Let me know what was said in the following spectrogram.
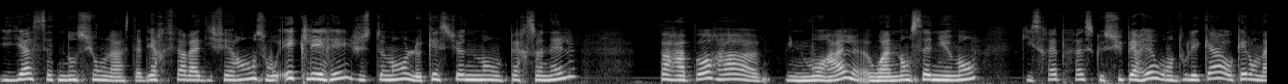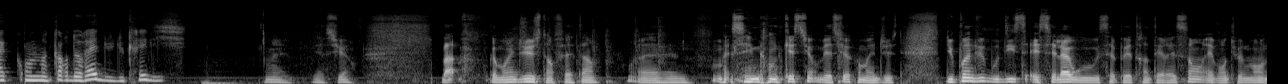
il y a cette notion-là, c'est-à-dire faire la différence ou éclairer justement le questionnement personnel par rapport à une morale ou un enseignement qui serait presque supérieur ou en tous les cas auquel on, accorderait du, crédit. Oui, bien sûr. Bah, comment être juste en fait hein euh, C'est une grande question, bien sûr, comment être juste. Du point de vue bouddhiste, et c'est là où ça peut être intéressant, éventuellement,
